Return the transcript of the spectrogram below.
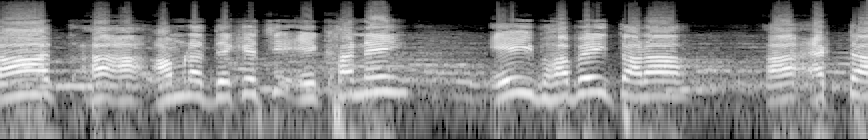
রাত আমরা দেখেছি, এখানেই এইভাবেই তারা একটা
